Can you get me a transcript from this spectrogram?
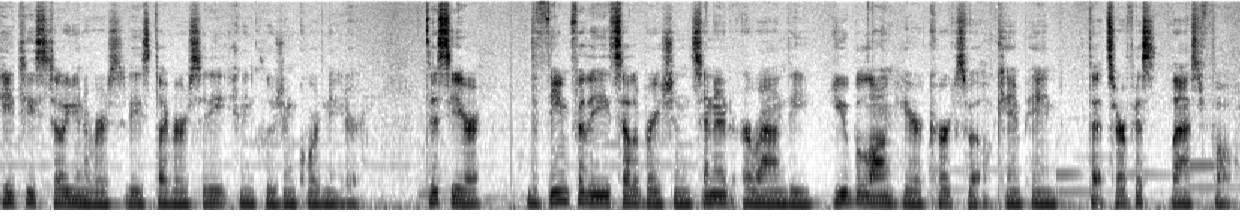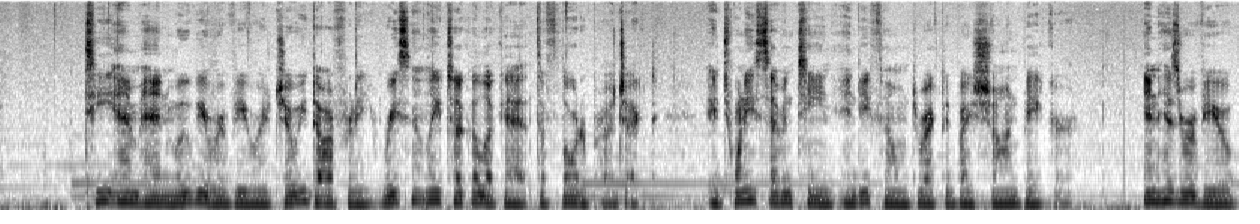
A.T. Still University's Diversity and Inclusion Coordinator. This year, the theme for the celebration centered around the You Belong Here Kirksville campaign that surfaced last fall. TMN movie reviewer Joey Dougherty recently took a look at The Florida Project, a 2017 indie film directed by Sean Baker. In his review,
